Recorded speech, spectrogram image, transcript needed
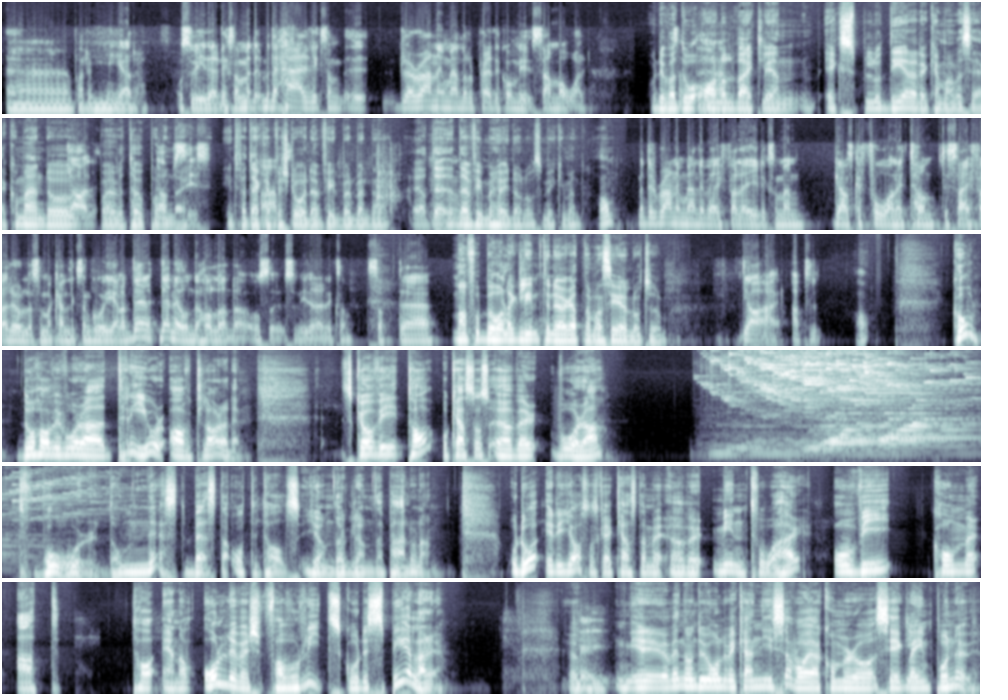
Eh, vad är det mer? Och så vidare. Liksom. Men, det, men det här är liksom, eh, The Running Man och The Predator kom ju samma år. Och det var Så då att, eh, Arnold verkligen exploderade kan man väl säga. Commando Ja, väl ta upp Ja, honom där. precis. Inte för att jag kan Ja. förstå den filmen, men eh, ja, den, Mm. den filmen höjde honom så mycket. Men, ja. Men The Running Man i varje fall är ju liksom en ganska fånig, töntig sci-fi-rulle som man kan liksom gå igenom. Den, den är underhållande och så, så vidare. Liksom. Så att, eh, Man får behålla glimten i ögat när man ser den låter som. ja, absolut. Cool, då har vi våra treor avklarade. Ska vi ta och kasta oss över våra tvåor, de näst bästa 80-tals gömda och glömda pärlorna. Och då är det jag som ska kasta mig över min tvåa här. Och vi kommer att ta en av Olivers favoritskådespelare. Jag- Jag vet inte om du Oliver kan gissa vad jag kommer att segla in på nu?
